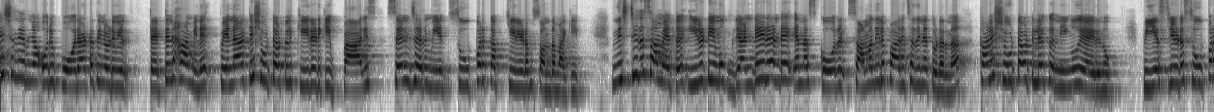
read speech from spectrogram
ആവേശം നിറഞ്ഞ ഒരു പോരാട്ടത്തിനൊടുവിൽ ടെറ്റൻഹാമിനെ പെനാൽറ്റി ഷൂട്ടൌട്ടിൽ കീഴടക്കി Paris Saint Germain super cup കിരീടം സ്വന്തമാക്കി. നിശ്ചിത സമയത്ത് ഇരു ടീമും രണ്ടേ രണ്ട് എന്ന സ്കോറിൽ സമനില പാലിച്ചതിനെ തുടർന്ന് കളി ഷൂട്ടൌട്ടിലേക്ക് നീങ്ങുകയായിരുന്നു. പി എസ് ജിയുടെ സൂപ്പർ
